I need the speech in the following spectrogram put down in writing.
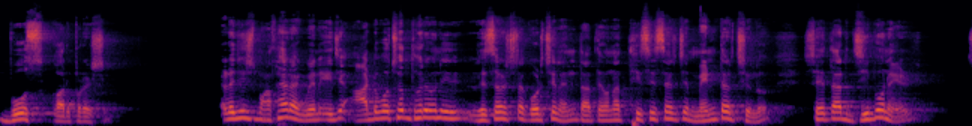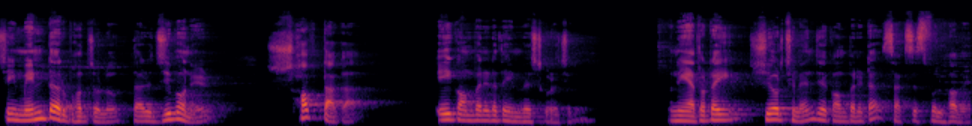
বোস কর্পোরেশন একটা জিনিস মাথায় রাখবেন, এই যে আট বছর ধরে উনি রিসার্চটা করছিলেন, তাতে ওনার থিসিসের যে মেন্টার ছিল, সে তার জীবনের সেই মেন্টার ভদ্রলোক তার জীবনের সব টাকা এই কোম্পানিটাতে ইনভেস্ট করেছিলেন। উনি এতটাই শিওর ছিলেন যে কোম্পানিটা সাকসেসফুল হবে।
